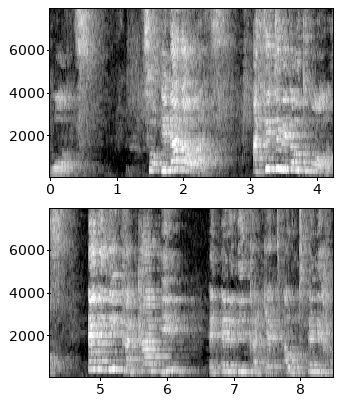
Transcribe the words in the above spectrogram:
walls. So, in other words, a city without walls, anything can come in and anything can get out anyhow.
